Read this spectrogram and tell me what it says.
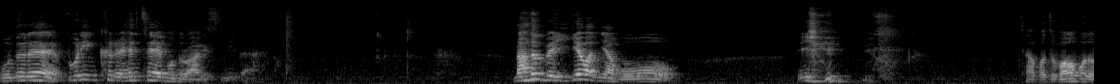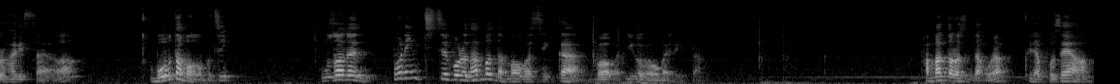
오늘은 뿌링크를 해체해 보도록 하겠습니다 나는 왜 이게 왔냐고 이... 자 먼저 먹어보도록 하겠어요 뭐부터 먹어보지? 우선은 뿌링 치즈볼은 한 번도 안 먹어봤으니까 뭐 이거 먹어봐야 되겠다. 반반 떨어진다고요? 그냥 보세요.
